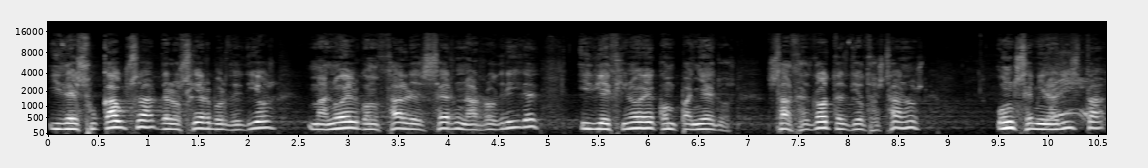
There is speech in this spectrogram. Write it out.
y de su causa de los siervos de Dios Manuel González Serna Rodríguez y 19 compañeros, sacerdotes diocesanos, un seminarista,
